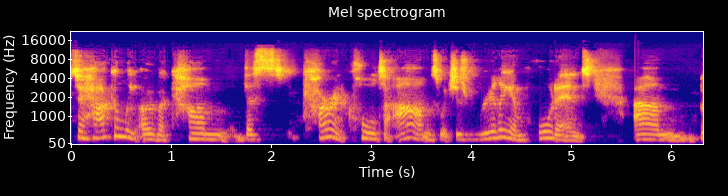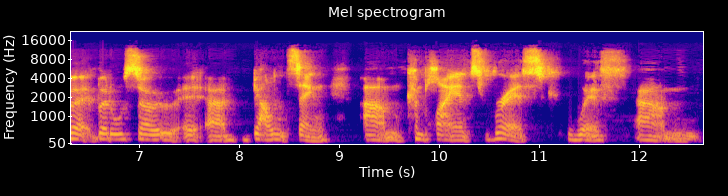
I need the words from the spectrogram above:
So, how can we overcome this current call to arms, which is really important, um, but but also uh, balancing um, compliance risk with um,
